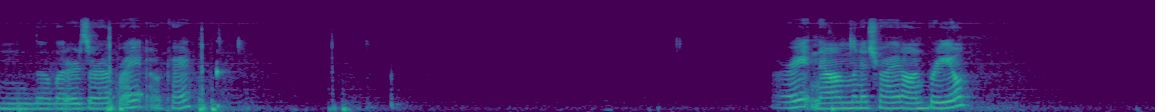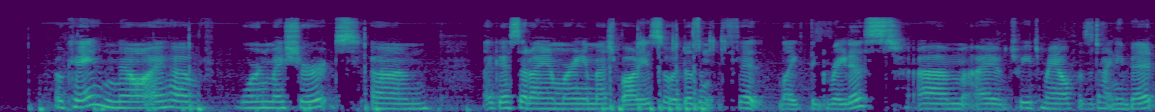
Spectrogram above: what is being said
the letters are upright, okay. Alright, now I'm going to try it on for you. Okay, now I have worn my shirt. Um, like I said, I am wearing a mesh body, so it doesn't fit like the greatest. Um, I've tweaked my alphas a tiny bit.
